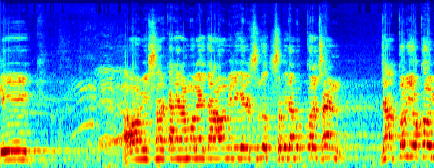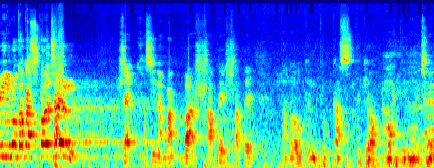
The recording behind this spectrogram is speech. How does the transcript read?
লীগ, আওয়ামী সরকারের আমলে যারা আওয়ামী লীগের সুযোগ সুবিধা ভোগ করেছেন, যারা দলীয় কর্মীর মতো কাজ করেছেন, শেখ হাসিনা বাগবার সাথে সাথে তারাও কিন্তু কাজ থেকে অব্যাহতি নিয়েছেন।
